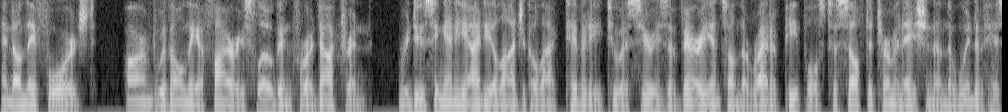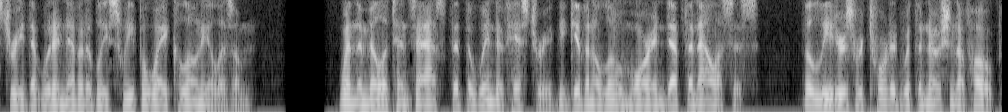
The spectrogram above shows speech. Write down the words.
And on they forged, armed with only a fiery slogan for a doctrine, reducing any ideological activity to a series of variants on the right of peoples to self determination and the wind of history that would inevitably sweep away colonialism. When the militants asked that the wind of history be given a little more in depth analysis, the leaders retorted with the notion of hope,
